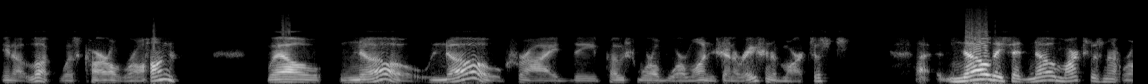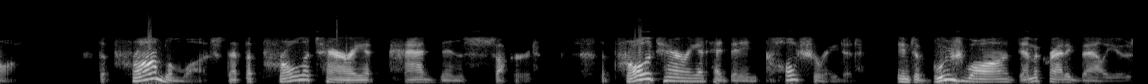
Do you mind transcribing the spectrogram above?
you know, look, was Karl wrong? Well, no, no, cried the post World War I generation of Marxists. Uh, no, they said, no, Marx was not wrong. The problem was that the proletariat had been suckered. The proletariat had been enculturated into bourgeois democratic values,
